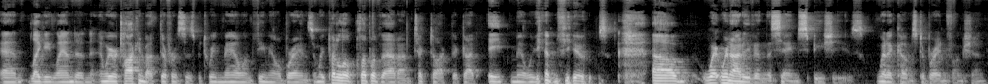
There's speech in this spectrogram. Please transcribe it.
and Leggy Landon, and we were talking about differences between male and female brains, and we put a little clip of that on TikTok that got eight million views. Um, we're, we're not even the same species when it comes to brain function.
